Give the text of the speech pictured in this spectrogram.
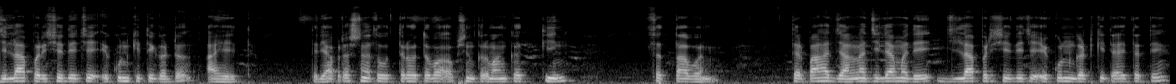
जिल्हा परिषदेचे एकूण किती गट आहेत? तर या प्रश्नाचं उत्तर होतं बा ऑप्शन क्रमांक तीन सत्तावन्न. तर पहा जालना जिल्ह्यामध्ये जिल्हा परिषदेचे एकूण गट किती आहेत तर ते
